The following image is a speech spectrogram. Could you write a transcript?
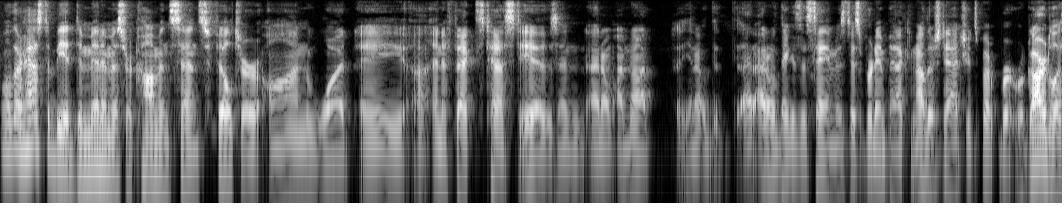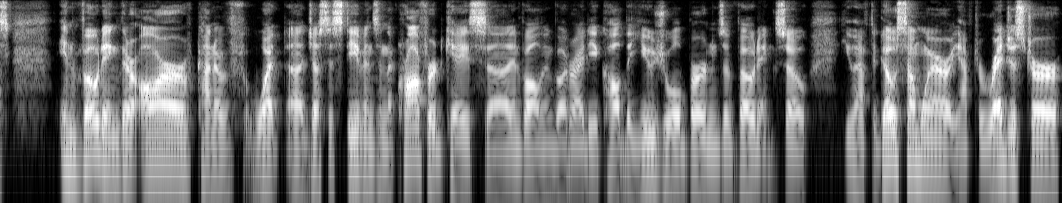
Well, there has to be a de minimis or common sense filter on what a uh, an effects test is, and I don't. I'm not you know, I don't think it's the same as disparate impact in other statutes. But, but regardless, in voting, there are kind of what uh, Justice Stevens in the Crawford case uh, involving voter ID called the usual burdens of voting. So you have to go somewhere, you have to register,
